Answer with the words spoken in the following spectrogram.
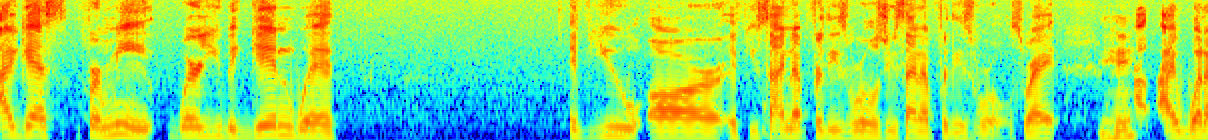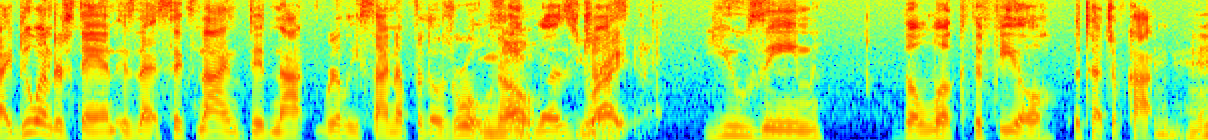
I guess for me, where you begin with, if you are, if you sign up for these rules, you sign up for these rules, right? Mhm. I, I what I do understand is that six nine did not really sign up for those rules. No, he was just right. using the look, the feel, the touch of cotton. hmm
